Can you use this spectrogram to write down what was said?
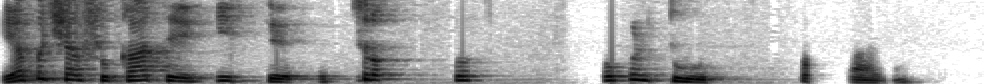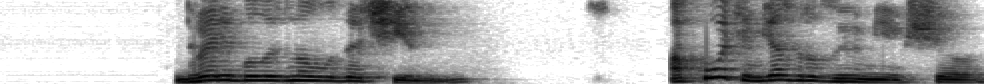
Я почав шукати якісь е, по- культурі. Двері були знову зачинені. А потім я зрозумів, що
